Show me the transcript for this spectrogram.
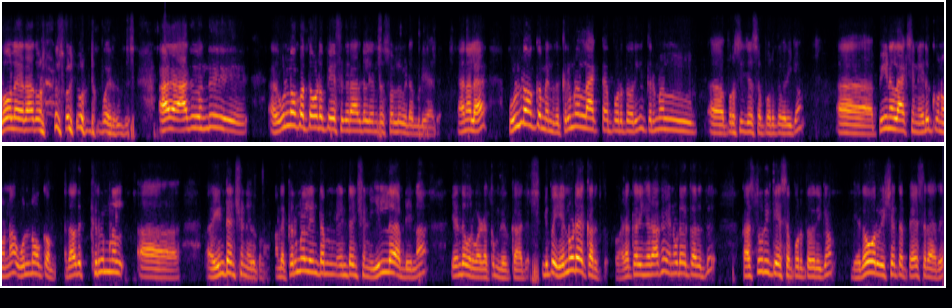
ஃப்ளோவில் ஏதாவது ஒன்று சொல்லி விட்டு போயிடுது. அது அது வந்து உள்நோக்கத்தோடு பேசுகிறார்கள் என்று சொல்லிவிட முடியாது. அதனால உள்நோக்கம் என்பது கிரிமினல் ஆக்டை பொறுத்த வரைக்கும் கிரிமினல் ப்ரொசீஜர்ஸை பொறுத்த வரைக்கும் பீனல் ஆக்ஷன் எடுக்கணும்னா உள்நோக்கம் அதாவது கிரிமினல் இன்டென்ஷன் இருக்கணும். அந்த கிரிமினல் இன்டம் இன்டென்ஷன் இல்லை அப்படின்னா எந்த ஒரு வழக்கும் நிற்காது. இப்போ என்னுடைய கருத்து வழக்கறிஞராக என்னுடைய கருத்து கஸ்தூரி கேஸை பொறுத்த வரைக்கும் ஏதோ ஒரு விஷயத்த பேசுகிறாரு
